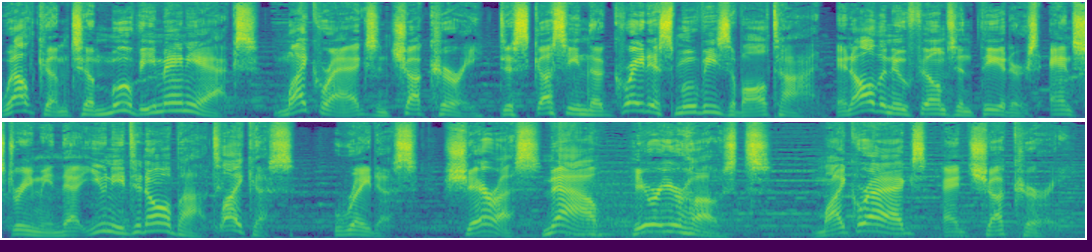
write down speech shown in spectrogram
Welcome to Movie Maniacs. Mike Rags and Chuck Curry discussing the greatest movies of all time and all the new films in theaters and streaming that you need to know about. Like us, rate us, share us. Now, here are your hosts, Mike Rags and Chuck Curry.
